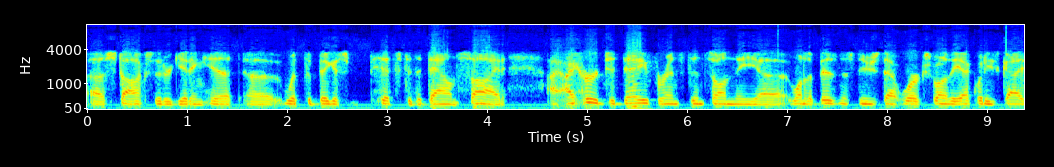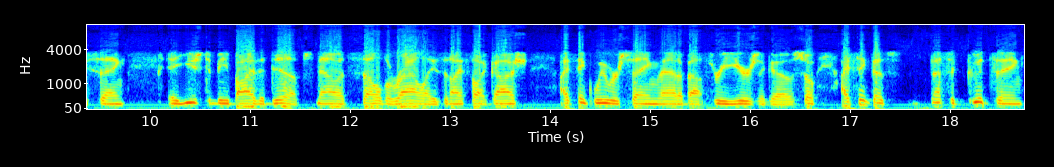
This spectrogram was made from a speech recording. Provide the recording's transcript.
uh, stocks that are getting hit uh, with the biggest hits to the downside. I, I heard today, for instance, on the uh, one of the business news networks, one of the equities guys saying it used to be buy the dips. Now it's sell the rallies. And I thought, gosh, I think we were saying that about three years ago. So I think that's that's a good thing.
